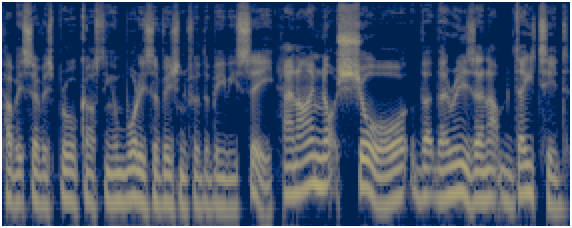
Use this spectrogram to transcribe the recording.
public service broadcasting and what is the vision for the BBC? And I'm not sure that there is an updated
